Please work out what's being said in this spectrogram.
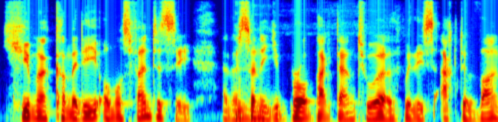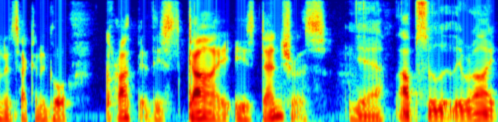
humor, comedy, almost fantasy. And then suddenly you're brought back down to earth with this act of violence. I kind of go, crap, this guy is dangerous. Yeah, absolutely right.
